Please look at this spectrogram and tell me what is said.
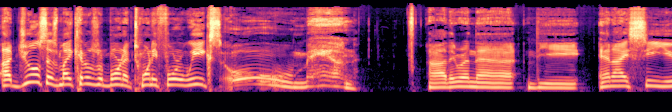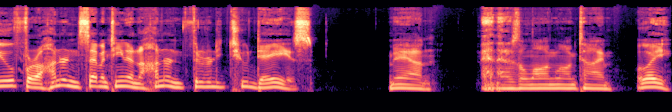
Uh, Jules says my kiddos were born at 24 weeks. Oh man. Uh, they were in the the NICU for 117 and 132 days. Man, man, that is a long, long time. Oi.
